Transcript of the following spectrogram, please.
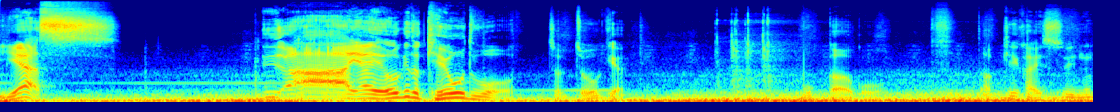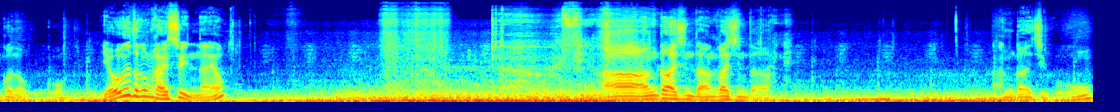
예스 으아 야 여기도 개어두워. 저쪽이야. 못 가고 딱히 갈수 있는 건 없고 여기도 그럼 갈 수 있나요? 아 안 가진다 안 가진다 안 가지고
